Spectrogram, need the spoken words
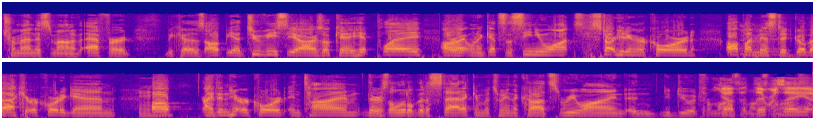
tremendous amount of effort because, oh, you had two VCRs, okay, hit play. All right, when it gets to the scene you want, start hitting record. Oh, I missed mm-hmm. it, go back, hit record again. Mm-hmm. Up, I didn't hit record in time. There's a little bit of static in between the cuts, rewind, and you do it for Yeah, months. th- and there months was and a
